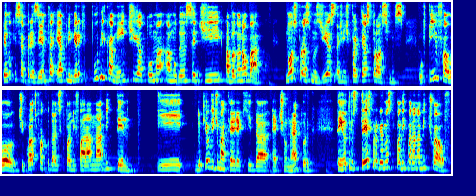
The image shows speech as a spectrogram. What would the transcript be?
pelo que se apresenta, é a primeira que publicamente já toma a mudança de abandonar o barco. Nos próximos dias, a gente pode ter as próximas. O Pinho falou de quatro faculdades que podem parar na Big Ten. E do que eu vi de matéria aqui da Action Network, tem outros três programas que podem parar na Big 12.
